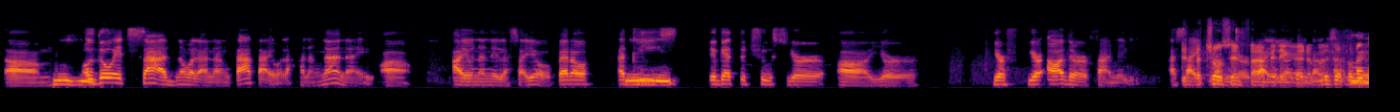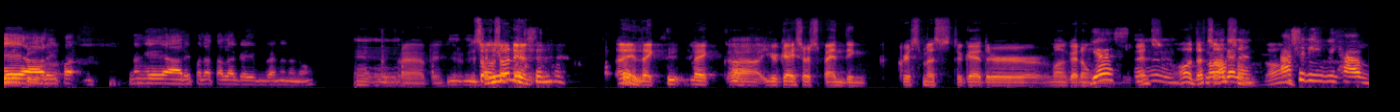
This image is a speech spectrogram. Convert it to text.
um mm-hmm. although it's sad na wala nang tatay, wala ka ng nanay, uh, ayaw na nila sa iyo. Pero at mm. least you get to choose your uh your your your other family aside the chosen from your family ano nangyayari pa nangyayari pala talaga yung ganun ano mm Grabe. So, so ano yun? Ay, like, like, uh, you guys are spending Christmas together, mga ganong yes, events? Mm-hmm. Oh, that's mga awesome. Oh. Actually, we have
